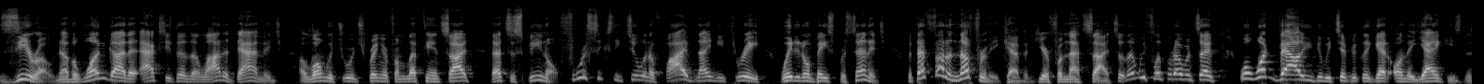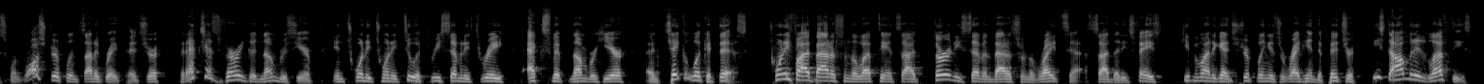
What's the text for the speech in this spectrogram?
zero. Now, the one guy that actually does a lot of damage, along with George Springer from left hand side, that's Espinal. 462 and a 593 weighted on base percentage. But that's not enough for me, Kevin, here from that side. So then we flip it over and say, well, what value do we typically get on the Yankees in this one? Ross Stripling's not a great pitcher, but actually has very good numbers here in 2022, a 373 XFIP number here. And take a look at this. 25 batters from the left hand side, 37 batters from the right side that he's faced. Keep in mind, again, Stripling is a right handed pitcher. He's dominated lefties,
